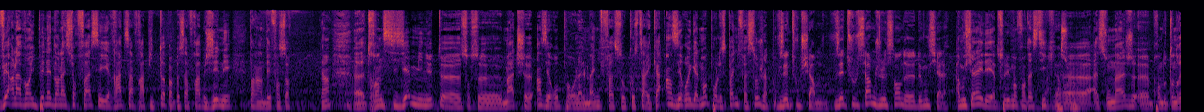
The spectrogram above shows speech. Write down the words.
vers l'avant. Il pénètre dans la surface et il rate sa frappe. Il top un peu sa frappe, gêné par un défenseur. Euh, 36e minute euh, sur ce match. euh, 1-0 pour l'Allemagne face au Costa Rica. 1-0 également pour l'Espagne face au Japon. Vous êtes tout le charme, vous. Vous êtes tout le charme, je le sens, de, de Moussiala. Ah, Moussiala, il est absolument fantastique. Bien sûr. Euh, à son âge, euh, prendre autant de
